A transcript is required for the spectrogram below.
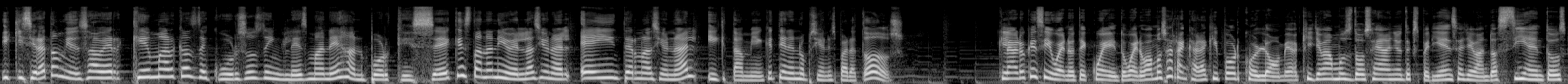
Y quisiera también saber qué marcas de cursos de inglés manejan, porque sé que están a nivel nacional e internacional y también que tienen opciones para todos. Claro que sí, bueno, te cuento. Bueno, vamos a arrancar aquí por Colombia. Aquí llevamos 12 años de experiencia llevando a cientos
